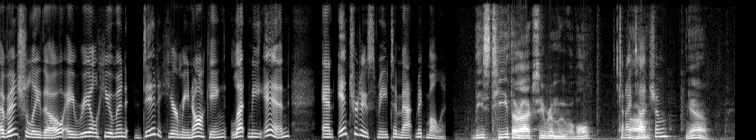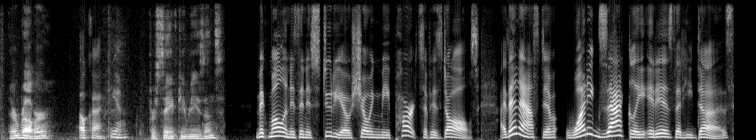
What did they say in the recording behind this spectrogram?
Eventually, though, a real human did hear me knocking, let me in, and introduced me to Matt McMullen. These teeth are actually removable. Can I touch them? Yeah, they're rubber Okay, yeah. for safety reasons. McMullen is in his studio showing me parts of his dolls. I then asked him what exactly it is that he does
